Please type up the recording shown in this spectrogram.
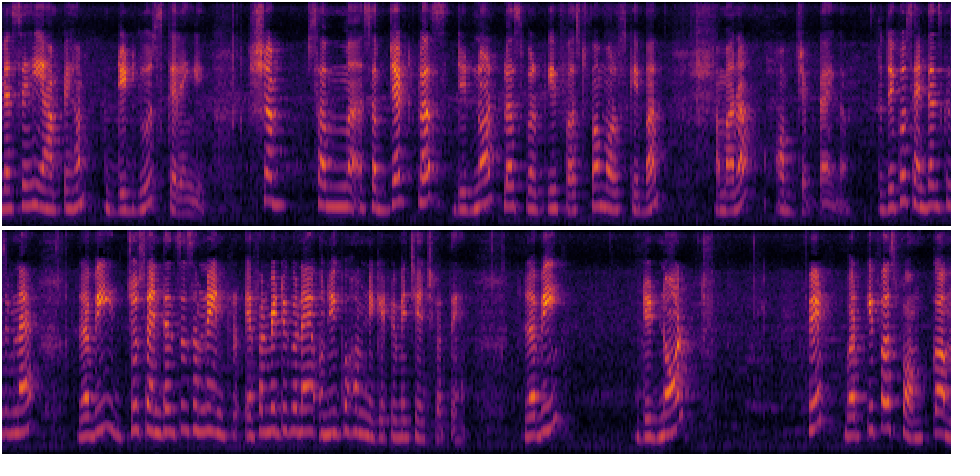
वैसे ही यहाँ पे हम डिड यूज़ करेंगे। शब्द सब subject plus did not plus verb की फ़र्स्ट फॉर्म और उसके बाद हमारा ऑब्जेक्ट आएगा। तो देखो सेंटेंस कैसे बनाया रवि, जो सेंटेंसेस हमने एफर्मेटिव बनाए, उन्हीं को हम निगेटिव में चेंज करते हैं। रवि डिड नॉट फिर वर्ब की फ़र्स्ट फॉर्म कम।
